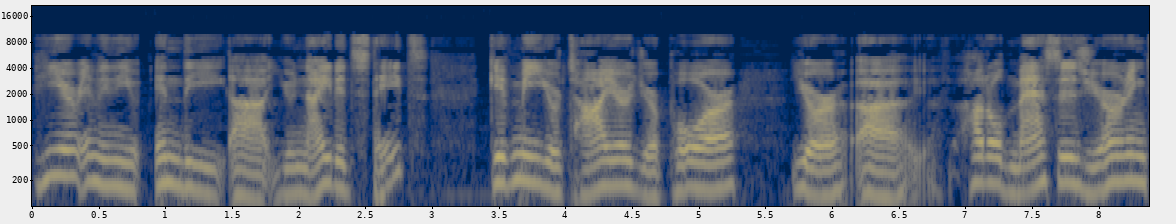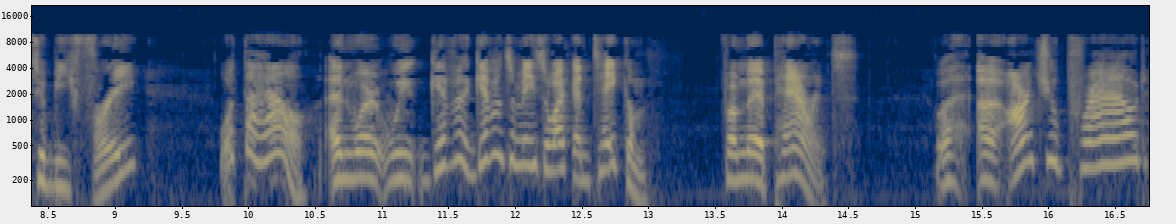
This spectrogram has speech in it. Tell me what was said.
here in the in the uh, United States. Give me your tired, your poor, your uh, huddled masses yearning to be free. What the hell? And we we give it give them to me so I can take them from their parents. Uh, aren't you proud?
